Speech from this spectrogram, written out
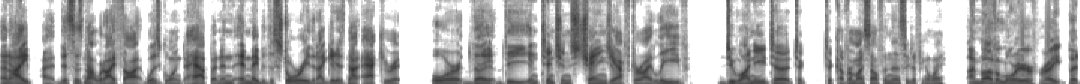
and I, I, this is not what I thought was going to happen. And and maybe the story that I get is not accurate or the the intentions change after I leave. Do I need to to to cover myself in a significant way? I'm not a lawyer right? But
